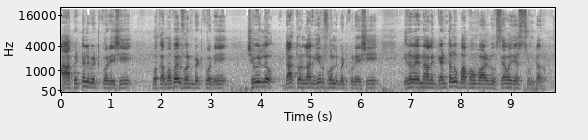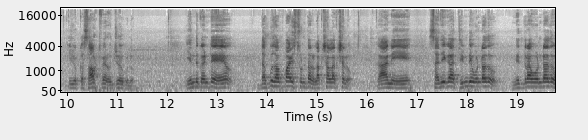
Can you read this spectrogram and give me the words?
ఆ పెట్టెలు పెట్టుకొనేసి ఒక మొబైల్ ఫోన్ పెట్టుకొని చెవుల్లో డాక్టర్ లాగా ఇయర్ ఫోన్లు పెట్టుకునేసి ఇరవై నాలుగు గంటలు పాపం వాళ్ళు సేవ చేస్తుంటారు ఈ యొక్క సాఫ్ట్వేర్ ఉద్యోగులు. ఎందుకంటే డబ్బు సంపాదిస్తుంటారు లక్షల లక్షలు. కానీ సరిగా తిండి ఉండదు నిద్ర ఉండదు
